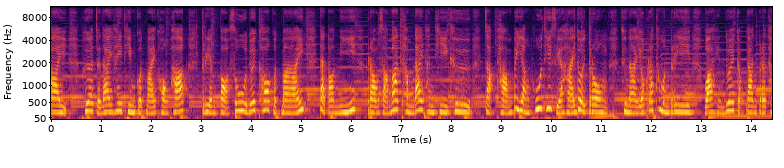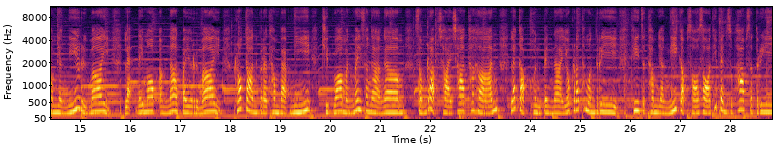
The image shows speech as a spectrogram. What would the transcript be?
เพื่อจะได้ให้ทีมกฎหมายของพักเตรียมต่อสู้ด้วยข้อกฎหมาย แต่ตอนนี้เราสามารถทำได้ทันทีคือ จะถามไปยังผู้ที่เสียหายโดยตรง คือนายกรัฐมนตรีว่าเห็นด้วยกับการกระทำอย่างนี้หรือไม่ และได้มอบอำนาจไปหรือไม่ เพราะการกระทำแบบนี้คิดว่ามันไม่สง่างามสำหรับชายชาติทหาร และกับคนเป็นนายกรัฐมนตรี ที่จะทำอย่างนี้กับสสที่เป็นสุภาพสตรี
